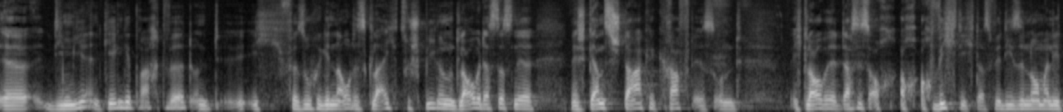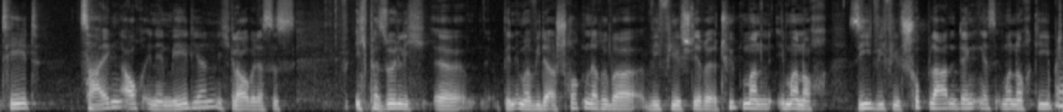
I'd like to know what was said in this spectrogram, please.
die mir entgegengebracht wird. Und ich versuche genau das Gleiche zu spiegeln und glaube, dass das eine, eine ganz starke Kraft ist. Und ich glaube, das ist auch, auch, auch wichtig, dass wir diese Normalität zeigen, auch in den Medien. Ich glaube, dass es ich persönlich äh, bin immer wieder erschrocken darüber, wie viel Stereotypen man immer noch sieht, wie viel Schubladendenken es immer noch gibt.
